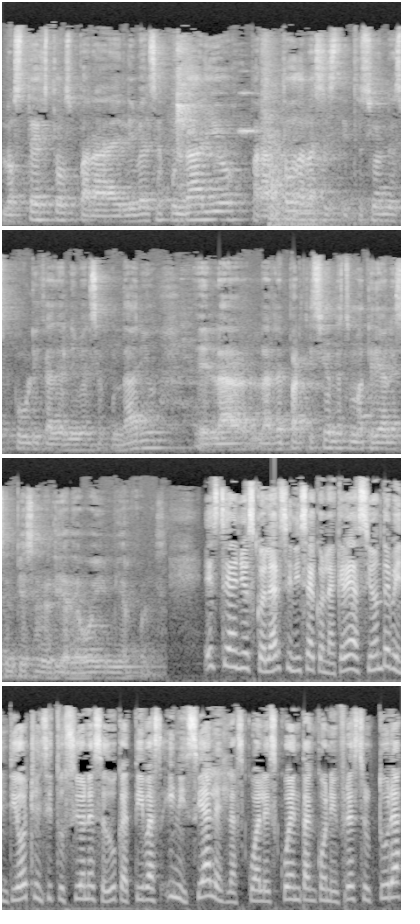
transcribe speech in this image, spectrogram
los textos para el nivel secundario, para todas las instituciones públicas del nivel secundario. Eh, la, la repartición de estos materiales empieza en el día de hoy, miércoles. Este año escolar se inicia con la creación de 28 instituciones educativas iniciales, las cuales cuentan con infraestructura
